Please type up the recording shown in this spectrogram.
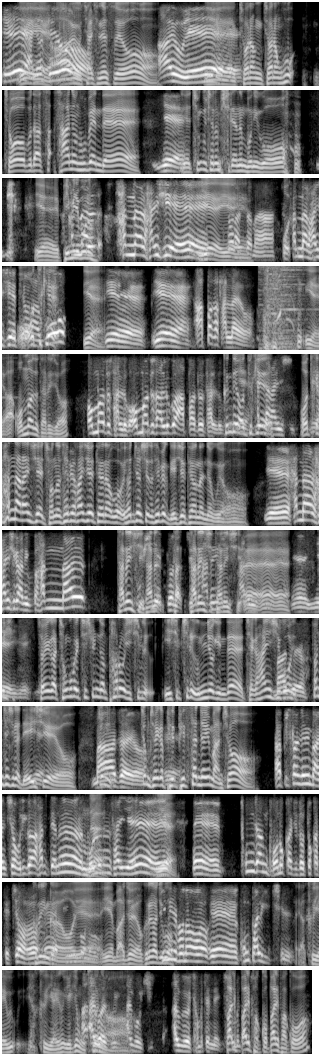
예, 예, 안녕하세요. 아유, 잘 지냈어요. 아유, 예. 예, 저랑, 저랑 후, 저보다 사, 4년 후배인데, 예. 예, 친구처럼 지내는 분이고, 예, 비밀번호. 한날, 한시에 예, 예. 태어났잖아. 어, 한날 한시에 태어나고. 어떻게, 예, 예, 예. 아빠가 달라요. 예, 아, 엄마도 다르죠. 엄마도 다르고, 엄마도 다르고, 아빠도 다르고. 근데 예, 어떻게, 한날 한시. 어떻게 한날 한시에 저는 새벽 한시에 태어나고, 현철 씨도 새벽 4시에 태어났냐고요. 예, 한날 한시가 아니고, 한날 다른 씨, 동시에 다른, 다. 다른 씨, 다른. 씨, 예, 다른 예, 예. 예, 예, 예. 저희가 1970년 8월 20일, 27일 음력인데, 제가 1시고, 맞아요. 현철 씨가 4시예요. 맞아요. 좀 저희가 비, 예. 비슷한 점이 많죠? 아, 비슷한 점이 많죠. 우리가 한때는 모르는 사이에, 예. 예, 통장 번호까지도 똑같았죠. 그러니까요. 예, 예. 예, 맞아요. 그래가지고, 비밀번호, 예, 0827. 야, 그 얘기, 야, 그 얘기, 아, 아이고, 어떡하냐. 아이고, 아이고, 씨, 아이고, 잘못됐네. 빨리, 잘못- 빨리 바꿔, 빨리 바꿔.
